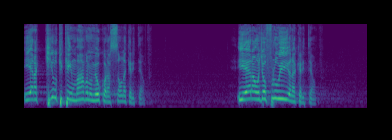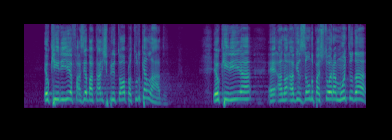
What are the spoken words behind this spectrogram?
e era aquilo que queimava no meu coração naquele tempo. E era onde eu fluía naquele tempo. Eu queria fazer batalha espiritual para tudo que é lado. Eu queria. É, a, a, visão do pastor era muito da,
